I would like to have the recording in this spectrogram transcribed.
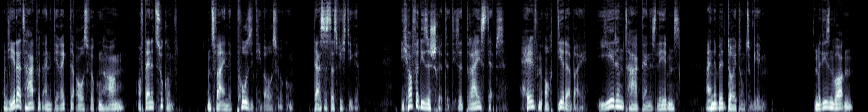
Und jeder Tag wird eine direkte Auswirkung haben auf deine Zukunft. Und zwar eine positive Auswirkung. Das ist das Wichtige. Ich hoffe, diese Schritte, diese drei Steps helfen auch dir dabei, jedem Tag deines Lebens eine Bedeutung zu geben. Und mit diesen Worten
